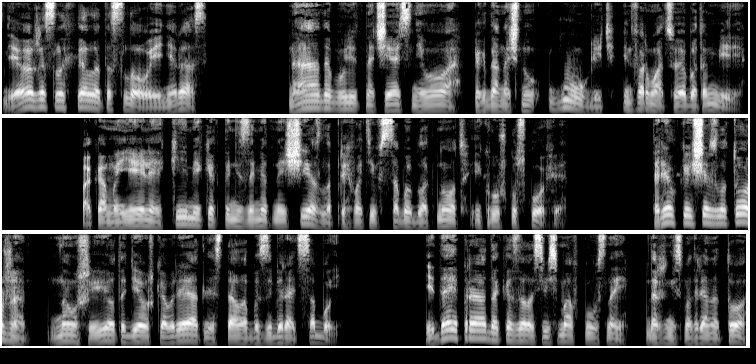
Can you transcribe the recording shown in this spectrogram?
Я уже слыхал это слово и не раз. Надо будет начать с него, когда начну гуглить информацию об этом мире. Пока мы ели, Кими как-то незаметно исчезла, прихватив с собой блокнот и кружку с кофе. Тарелка исчезла тоже, но уж ее-то девушка вряд ли стала бы забирать с собой. Еда и правда оказалась весьма вкусной, даже несмотря на то,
